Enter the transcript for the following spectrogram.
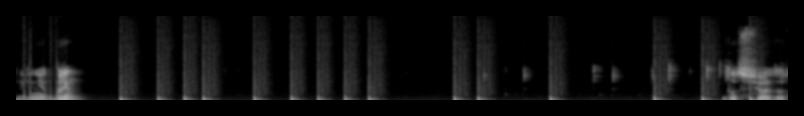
Или нет? Блин. Тут все, тут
